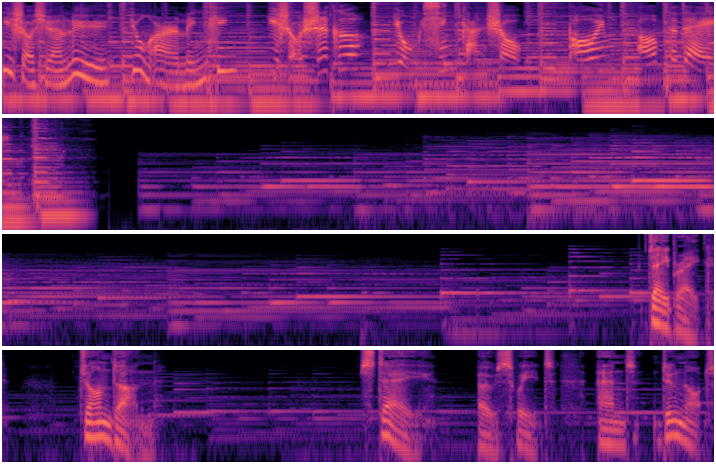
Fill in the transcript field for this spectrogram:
一首旋律用耳聆听，一首诗歌用心感受。Poem of the day。Daybreak, John Donne. Stay, O sweet, and do not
